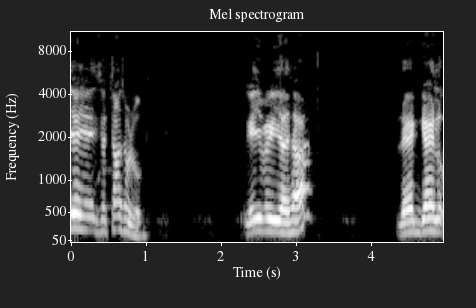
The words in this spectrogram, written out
ఏం చేయ- ఛాన్స్ చూడు ఏం చేసా రేగ్గాయలు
